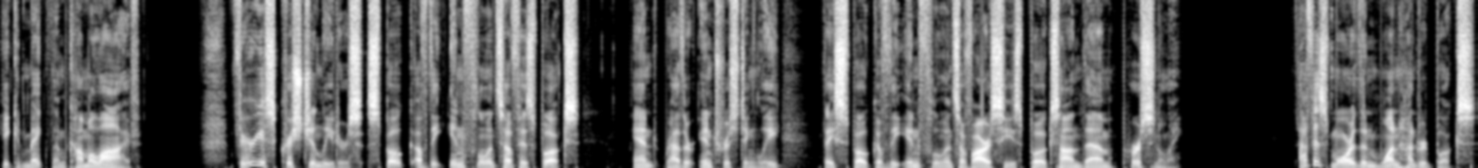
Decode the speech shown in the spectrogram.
he could make them come alive. Various Christian leaders spoke of the influence of his books, and rather interestingly, they spoke of the influence of R.C.'s books on them personally. Of his more than 100 books,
